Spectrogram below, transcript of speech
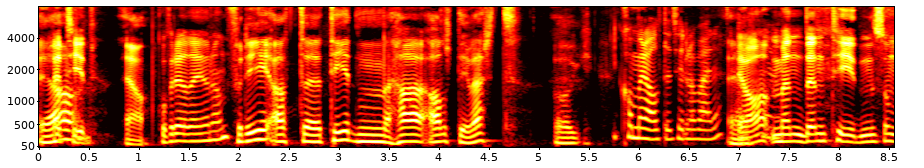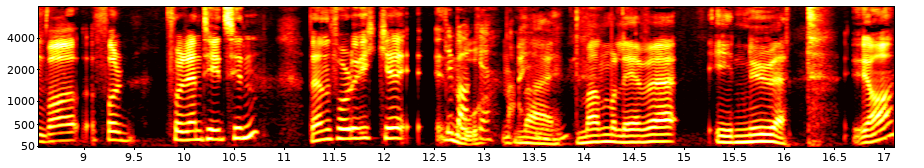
Ja. med tid. Ja. Hvorfor er det, Jørgen? Fordi at uh, tiden har alltid vært, og Kommer alltid til å være. Ja, Ja, men den tiden som var for, for en tid siden, den får du ikke Tilbake. nå. Nei. Nei. Man må leve i nuet. Ja,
